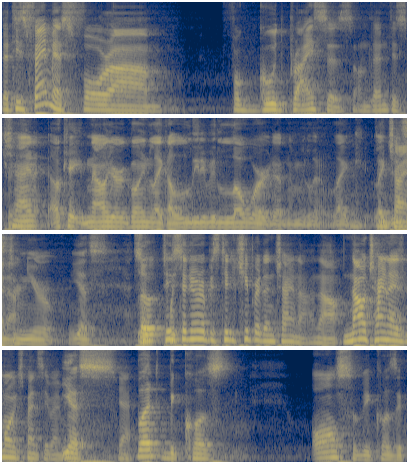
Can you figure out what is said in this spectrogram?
That is famous for um, for good prices on dentistry. China. Okay, now you're going like a little bit lower than the middle, like like China. Eastern Europe. Yes. So Look, Eastern Europe is still cheaper than China now. Now China is more expensive. I mean. Yes. Yeah. But because also because the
